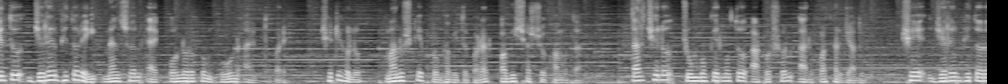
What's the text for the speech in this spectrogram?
কিন্তু জেলের ভিতরেই ম্যানসন এক অন্যরকম গুণ আয়ত্ত করে। সেটি হলো মানুষকে প্রভাবিত করার অবিশ্বাস্য ক্ষমতা। তার ছিল চুম্বকের মতো আকর্ষণ আর কথার জাদু। সে জেলের ভিতর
